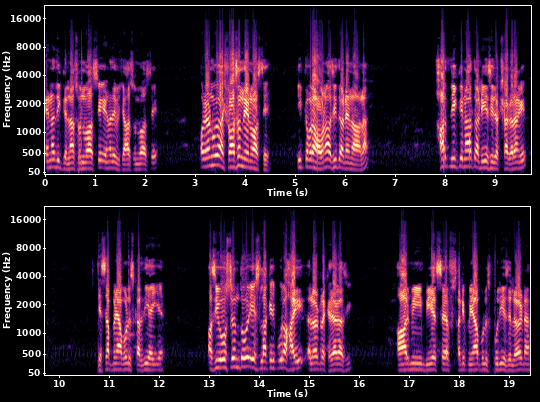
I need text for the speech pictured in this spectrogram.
ਇਹਨਾਂ ਦੀ ਗੱਲਾਂ ਸੁਣਨ ਵਾਸਤੇ, ਇਹਨਾਂ ਦੇ ਵਿਚਾਰ ਸੁਣਨ ਵਾਸਤੇ, ਔਰ ਇਹਨਾਂ ਨੂੰ ਆਸ਼ਵਾਸਨ ਦੇਣ ਵਾਸਤੇ ਕਿ ਘਬਰਾਓ ਨਾ, ਅਸੀਂ ਤੁਹਾਡੇ ਨਾਲ ਆ। ਹਰ ਤਰੀਕੇ ਨਾਲ ਤੁਹਾਡੀ ਅਸੀਂ ਰੱਖਿਆ ਕਰਾਂਗੇ, ਜਿਸ ਤਰ੍ਹਾਂ ਪੰਜਾਬ ਪੁਲਿਸ ਕਰਦੀ ਆਈ ਹੈ। ਅਸੀਂ ਉਸ ਦਿਨ ਤੋਂ ਇਸ ਇਲਾਕੇ 'ਚ ਪੂਰਾ ਹਾਈ ਅਲਰਟ ਰੱਖਿਆ ਜਾਗਾ ਸੀ। ਆਰਮੀ ਬੀਐਸਐਫ ਸਾਡੀ ਪੰਜਾਬ ਪੁਲਿਸ ਪੂਰੀ ਇਸ ਅਲਰਟ ਆ।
